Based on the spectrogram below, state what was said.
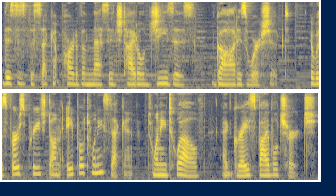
This is the second part of a message titled Jesus, God is Worshipped. It was first preached on April 22nd, 2012, at Grace Bible Church.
